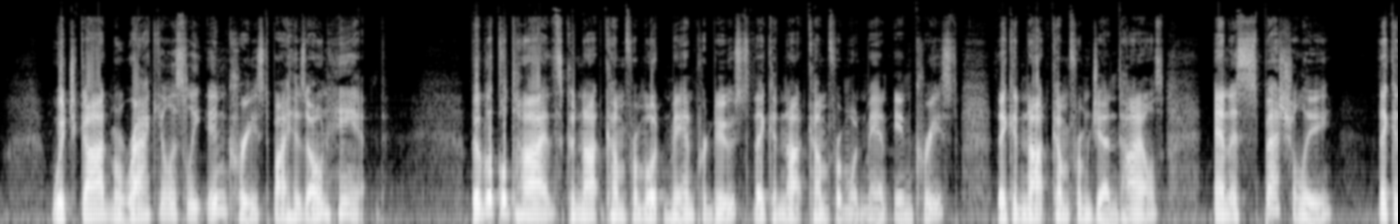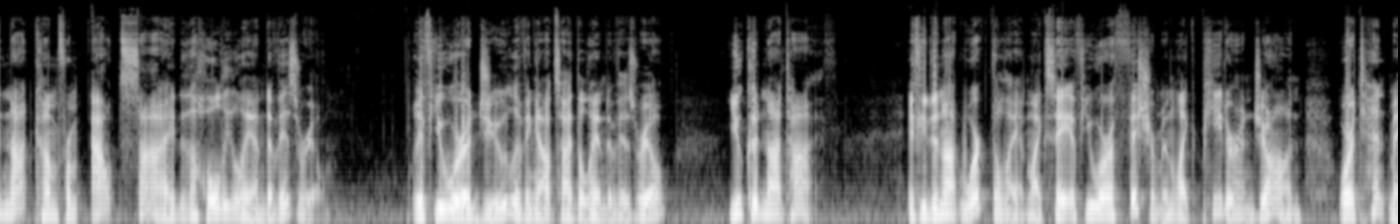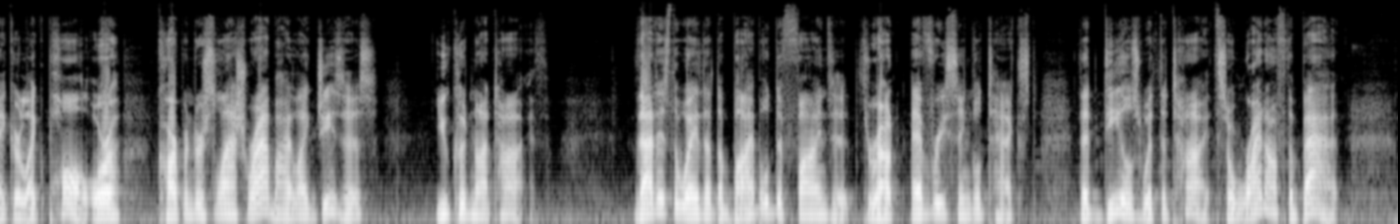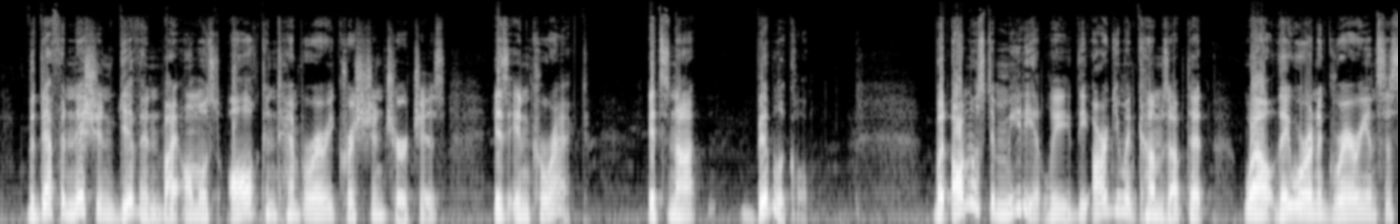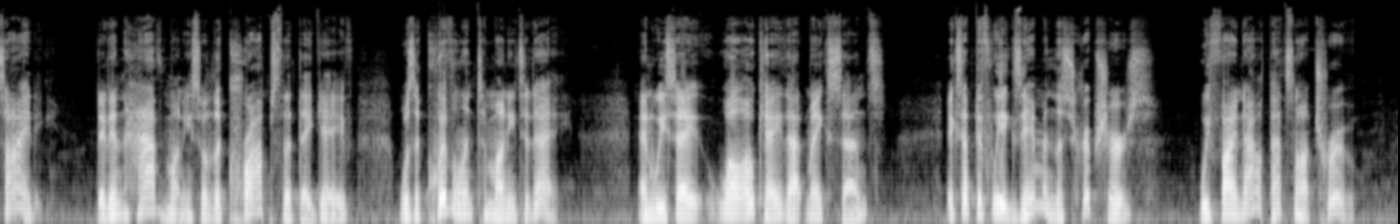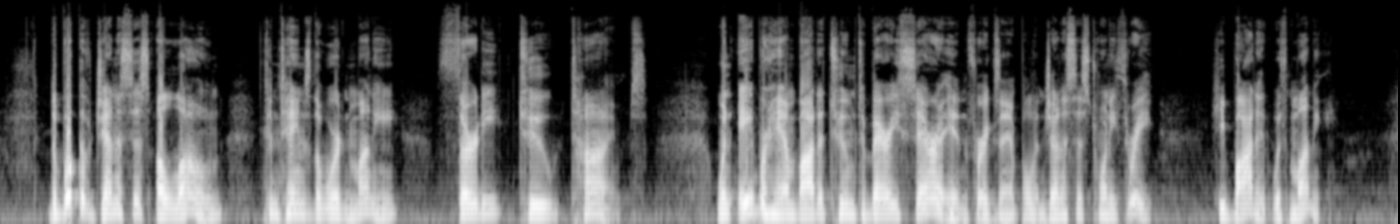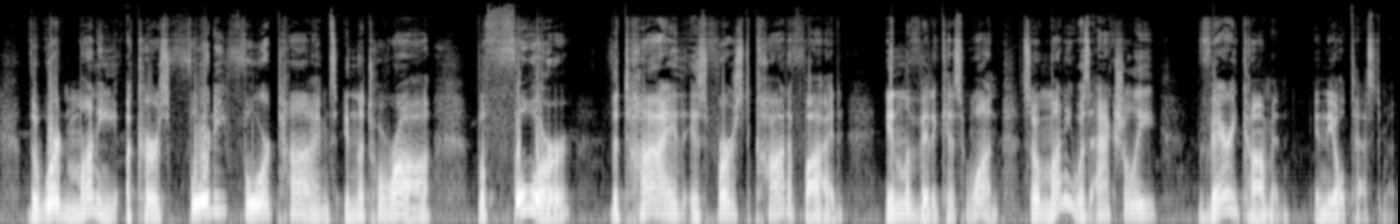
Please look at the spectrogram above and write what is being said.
which God miraculously increased by his own hand. Biblical tithes could not come from what man produced, they could not come from what man increased, they could not come from Gentiles, and especially they could not come from outside the holy land of Israel. If you were a Jew living outside the land of Israel, you could not tithe. If you did not work the land, like say if you were a fisherman like Peter and John, or a tent maker like Paul, or a carpenter slash rabbi like Jesus, you could not tithe. That is the way that the Bible defines it throughout every single text that deals with the tithe. So, right off the bat, the definition given by almost all contemporary Christian churches is incorrect. It's not biblical. But almost immediately, the argument comes up that, well, they were an agrarian society. They didn't have money, so the crops that they gave was equivalent to money today. And we say, well, okay, that makes sense. Except if we examine the scriptures, we find out that's not true. The book of Genesis alone contains the word money 32 times. When Abraham bought a tomb to bury Sarah in, for example, in Genesis 23, he bought it with money. The word money occurs 44 times in the Torah before the tithe is first codified in Leviticus 1. So money was actually very common in the Old Testament.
